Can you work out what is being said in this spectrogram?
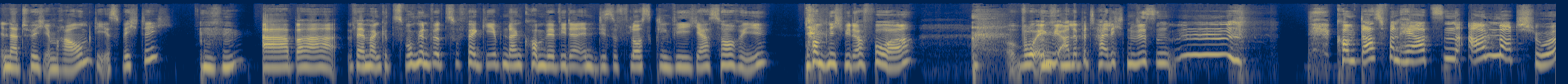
natürlich im Raum, die ist wichtig. Mhm. Aber wenn man gezwungen wird zu vergeben, dann kommen wir wieder in diese Floskeln wie, ja, sorry, kommt nicht wieder vor. Wo irgendwie mhm. alle Beteiligten wissen, mm, kommt das von Herzen? I'm not sure.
